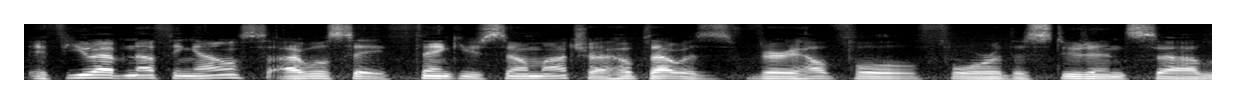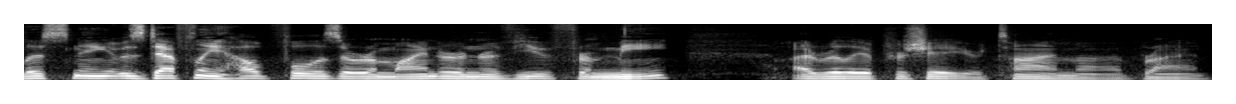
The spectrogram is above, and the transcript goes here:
If you have nothing else, I will say thank you so much. I hope that was very helpful for the students uh, listening. It was definitely helpful as a reminder and review from me. I really appreciate your time, uh, Brian.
